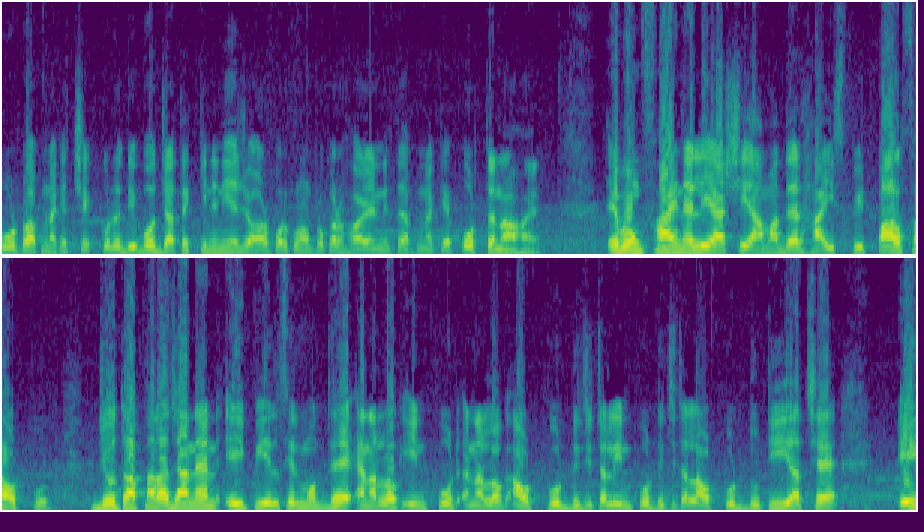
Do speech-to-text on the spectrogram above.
পোর্টও আপনাকে চেক করে দিব, যাতে কিনে নিয়ে যাওয়ার পর কোনো প্রকার হয়রানিতে আপনাকে পড়তে না হয়। এবং ফাইনালি আসি আমাদের হাই স্পিড পালস আউটপুট যেহেতু আপনারা জানেন, এই পিএলসির মধ্যে analog input analog output digital input digital output দুটিই আছে। এই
